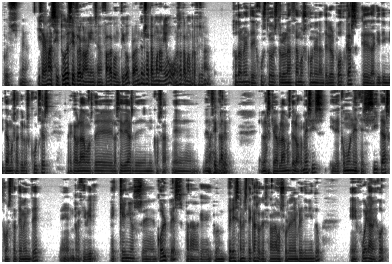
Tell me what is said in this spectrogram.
pues mira. Y si además, si tú eres sincero con alguien y se enfada contigo, probablemente no sea tan buen amigo o no sea tan buen profesional. Totalmente. Justo esto lo lanzamos con el anterior podcast, que desde aquí te invitamos a que lo escuches en el que hablábamos de las ideas de Nicosa, de en las que hablamos de la hormesis y de cómo necesitas constantemente eh, recibir pequeños eh, golpes para que tu empresa, en este caso que hablamos sobre el emprendimiento, eh, fuera mejor.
